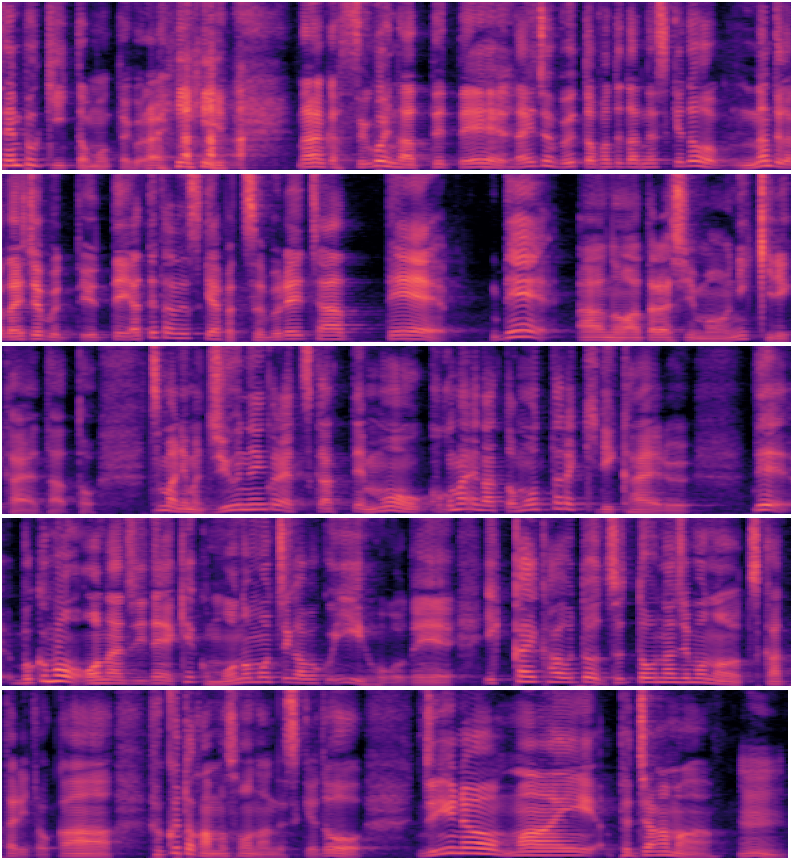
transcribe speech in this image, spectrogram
扇風機と思ったぐらい。なんかすごい鳴ってて大丈夫と思ってたんですけどなんとか大丈夫って言ってやってたんですけどやっぱ潰れちゃってであの新しいものに切り替えたと。つまり今10年ぐらい使ってもここまでだと思ったら切り替える。で僕も同じで結構物持ちが僕いい方で1回買うとずっと同じものを使ったりとか服とかもそうなんですけど Do you know my pajama? うん。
